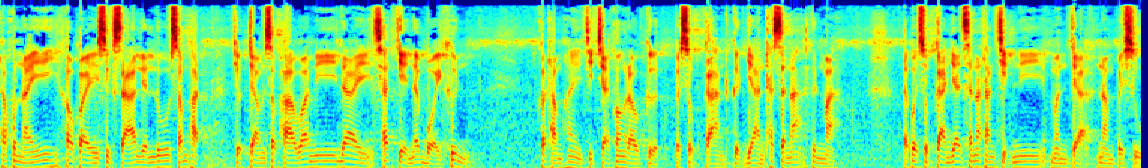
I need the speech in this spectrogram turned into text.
ถ้าคนไหนเข้าไปศึกษาเรียนรู้สัมผัส จดจำสภาวะนี้ได้ชัดเจนและบ่อยขึ้น ก็ทำให้จิตใจของเราเกิดประสบการณ์ เกิดญาณทัศนะขึ้นมา และประสบการณ์ญาณทางจิตนี้ มันจะนำไปสู่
